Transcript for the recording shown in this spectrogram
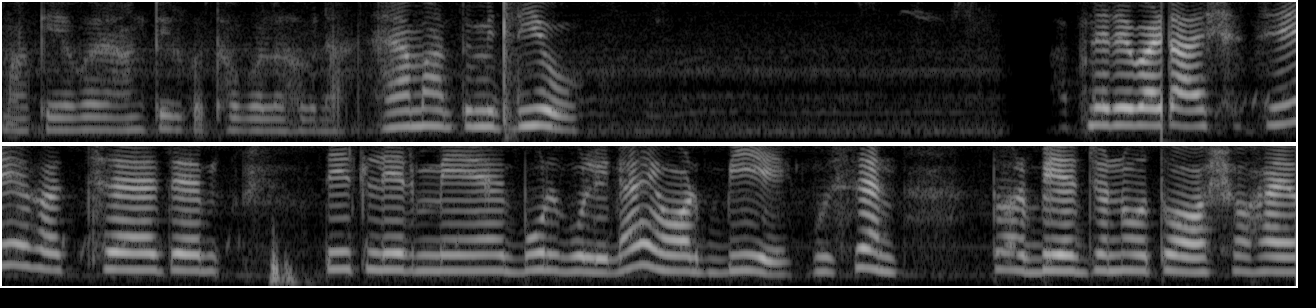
মাকে আবার আংটির কথা বলা হবে না। হ্যাঁ মা, তুমি দিও। আপনার এবারে এসেছি হচ্ছে যে তিতলির মেয়ে বুলবুলি নাই, ওর বিয়ে, বুঝছেন? তো ওর বিয়ের জন্য ও তো অসহায়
